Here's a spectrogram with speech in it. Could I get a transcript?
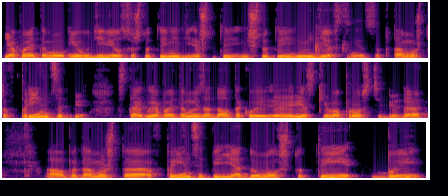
Я поэтому и удивился, что ты не, что ты, что ты не девственница. Потому что, в принципе, я поэтому и задал такой э, резкий вопрос тебе, да. А, потому что, в принципе, я думал, что ты бы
